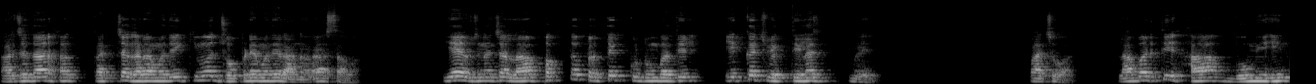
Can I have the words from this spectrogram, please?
अर्जदार हा कच्च्या घरामध्ये किंवा झोपड्यामध्ये राहणारा असावा. या योजनेचा लाभ फक्त प्रत्येक कुटुंबातील एकच व्यक्तीला मिळेल. पाचवा लाभार्थी हा भूमिहीन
